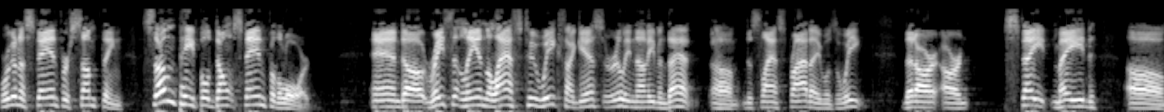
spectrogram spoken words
We're going to stand for something. Some people don't stand for the Lord. And uh, recently, in the last two weeks, I guess, really not even that, um, this last Friday was a week that our our state made uh,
